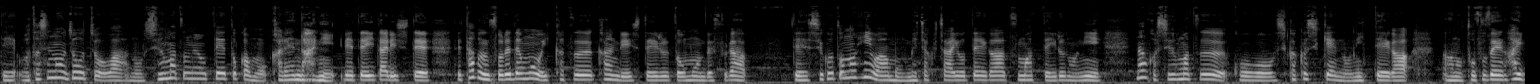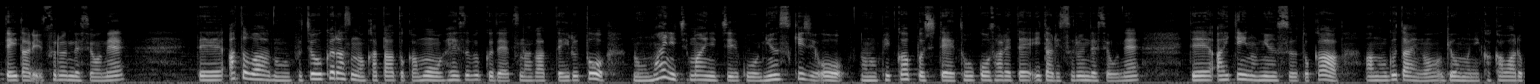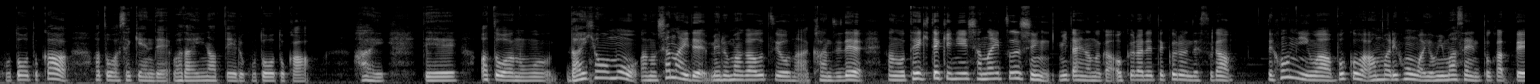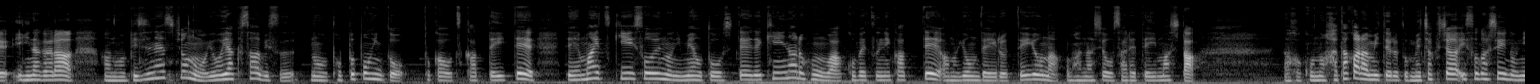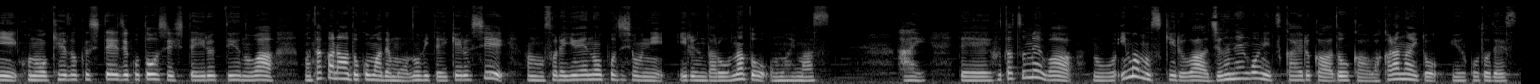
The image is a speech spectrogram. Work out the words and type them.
で私の上長はあの週末の予定とかもカレンダーに入れていたりしてで多分それでもう一括管理していると思うんですがで仕事の日はもうめちゃくちゃ予定が詰まっているのになんか週末こう資格試験の日程があの突然入っていたりするんですよね。であとはあの部長クラスの方とかも Facebook でつながっているとあの毎日毎日こうニュース記事をあのピックアップして投稿されていたりするんですよね。で IT のニュースとかあの具体の業務に関わることとかあとは世間で話題になっていることとかはい。で、あとあの、代表も、あの、社内でメルマガを打つような感じで、あの、定期的に社内通信みたいなのが送られてくるんですが、で、本人は僕はあんまり本は読みませんとかって言いながら、あの、ビジネス書の要約サービスのトップポイントとかを使っていて、で、毎月そういうのに目を通して、で、気になる本は個別に買って、あの、読んでいるっていうようなお話をされていました。なんかこの旗から見てるとめちゃくちゃ忙しいのにこの継続して自己投資しているっていうのは、まあ、だからどこまでも伸びていけるしあのそれゆえのポジションにいるんだろうなと思います。はい、で2つ目はの今のスキルは10年後に使えるかどうかわからないということです。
